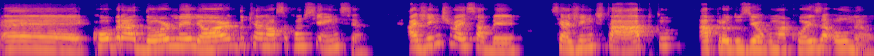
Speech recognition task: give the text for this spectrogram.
é, cobrador melhor do que a nossa consciência. A gente vai saber se a gente está apto a produzir alguma coisa ou não,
